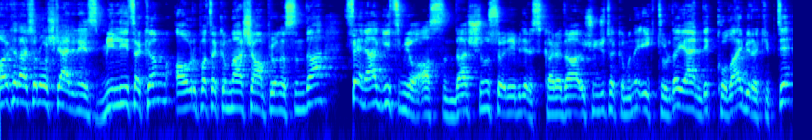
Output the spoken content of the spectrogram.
Arkadaşlar hoş geldiniz. Milli takım Avrupa Takımlar Şampiyonası'nda fena gitmiyor aslında. Şunu söyleyebiliriz. Karadağ 3. takımını ilk turda yendik. Kolay bir rakipti.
